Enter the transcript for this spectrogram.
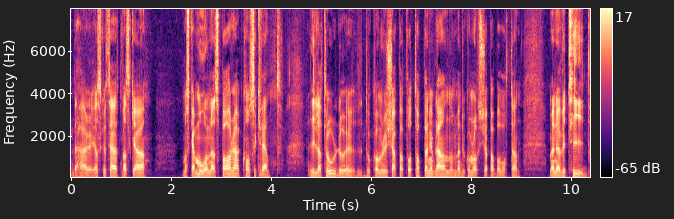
det här, jag skulle säga att man ska, man ska månadsspara konsekvent. I Latour då, då kommer du köpa på toppen ibland men du kommer också köpa på botten. Men över tid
